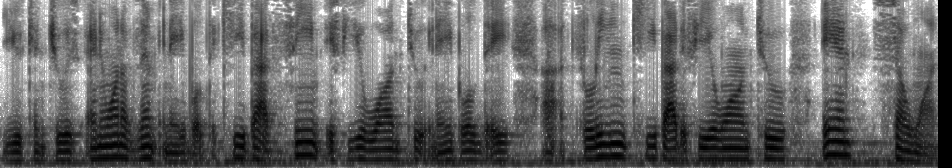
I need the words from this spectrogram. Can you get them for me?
You can choose any one of them enable the keypad theme if you want to enable the uh, clean keypad if you want to and so on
